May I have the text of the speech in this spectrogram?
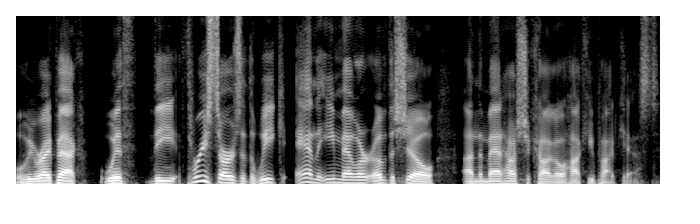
We'll be right back with the three stars of the week and the emailer of the show on the Madhouse Chicago Hockey Podcast.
